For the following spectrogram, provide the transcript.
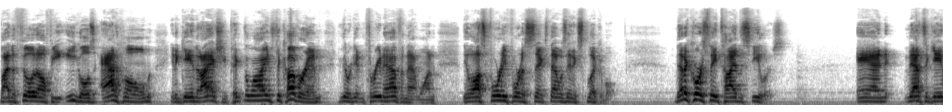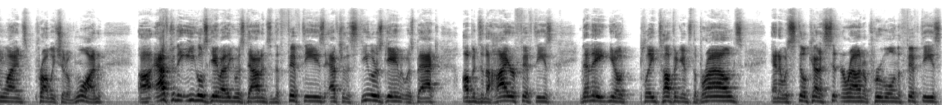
by the Philadelphia Eagles at home in a game that I actually picked the Lions to cover in. They were getting three and a half in that one. They lost 44 to 6. That was inexplicable. Then, of course, they tied the Steelers. And that's a game Lions probably should have won. Uh, after the Eagles game, I think it was down into the 50s. After the Steelers game, it was back up into the higher 50s. Then they, you know, played tough against the Browns, and it was still kind of sitting around approval in the 50s.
